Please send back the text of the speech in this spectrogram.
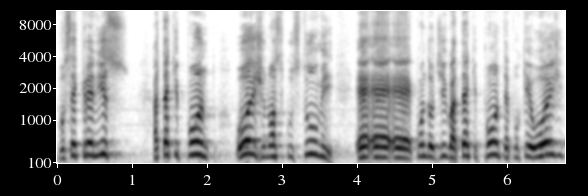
Você crê nisso? Até que ponto? Hoje o nosso costume, é, é, é, quando eu digo até que ponto, é porque hoje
